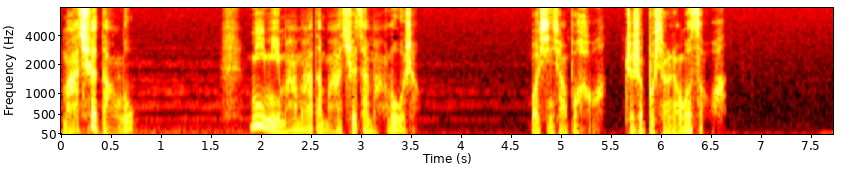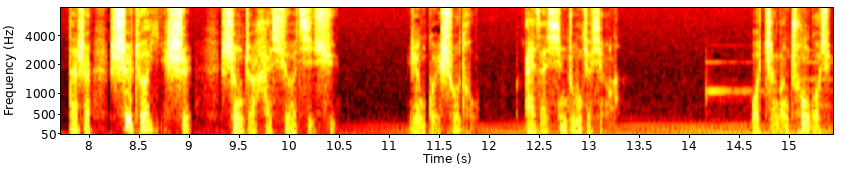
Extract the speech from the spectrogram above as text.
麻雀挡路，密密麻麻的麻雀在马路上。我心想不好啊，这是不想让我走啊。但是逝者已逝，生者还需要继续，人鬼殊途，爱在心中就行了。我只能冲过去，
